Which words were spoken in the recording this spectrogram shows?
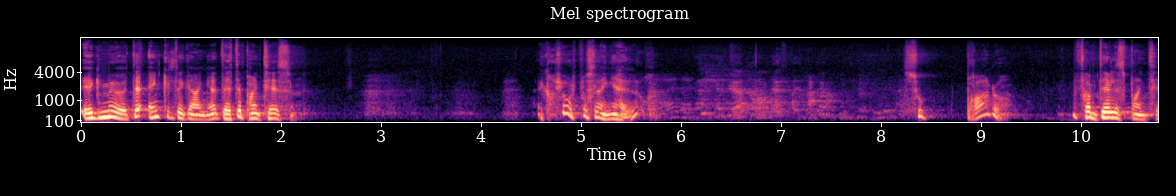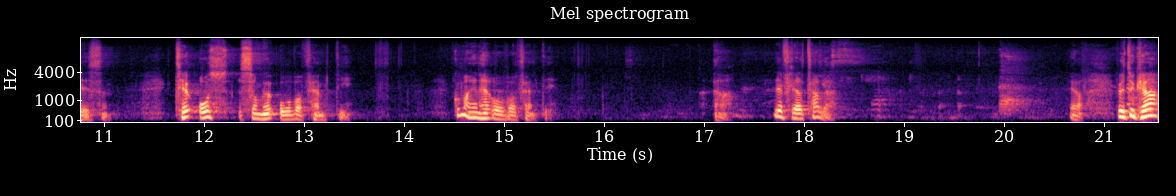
Jeg møter enkelte ganger Dette er parentesen. Jeg har ikke holdt på så lenge heller. Så bra, da. Fremdeles parentesen. Til oss som er over 50. Hvor mange her er over 50? Ja, Det er flertallet. Ja. Vet du hva?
